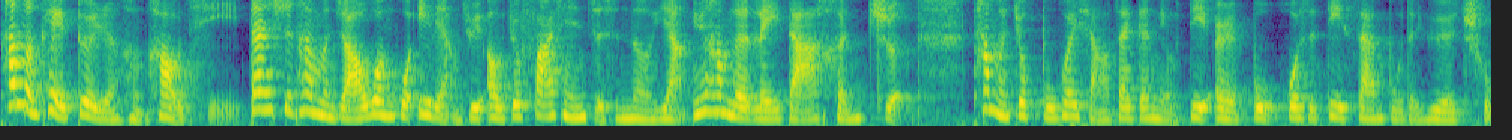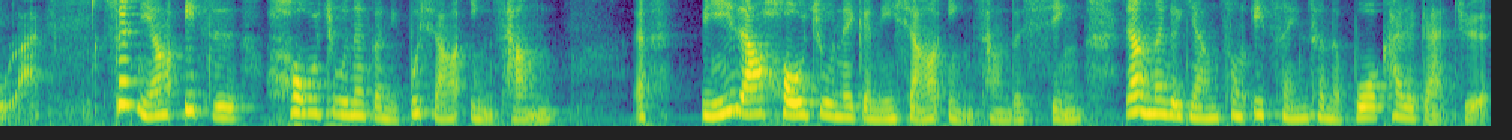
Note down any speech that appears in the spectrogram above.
他们可以对人很好奇，但是他们只要问过一两句，哦，就发现你只是那样，因为他们的雷达很准，他们就不会想要再跟你有第二步或是第三步的约出来。所以你要一直 hold 住那个你不想要隐藏，你一直要 hold 住那个你想要隐藏的心，让那个洋葱一层一层的剥开的感觉。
